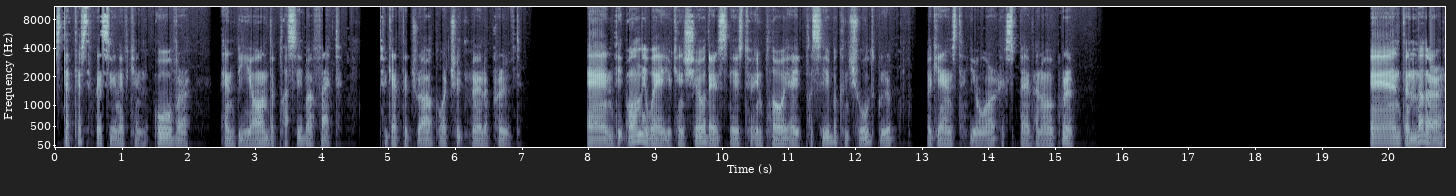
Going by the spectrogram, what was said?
statistically significant over and beyond the placebo effect to get the drug or treatment approved. And the only way you can show this is to employ a placebo-controlled group against your experimental group. And another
